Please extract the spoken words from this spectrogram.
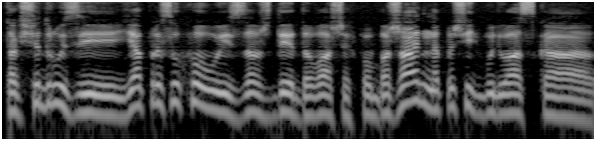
Так що, друзі, я прислуховуюсь завжди до ваших побажань. Напишіть, будь ласка,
